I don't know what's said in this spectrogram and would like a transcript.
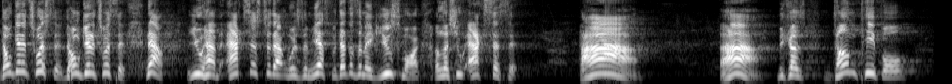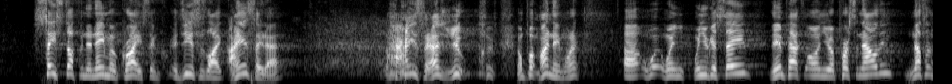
Don't get it twisted. Don't get it twisted. Now, you have access to that wisdom, yes, but that doesn't make you smart unless you access it. Ah, ah, because dumb people say stuff in the name of Christ, and Jesus is like, I didn't say that. I didn't say that's you. Don't put my name on it. Uh, when, when you get saved, the impact on your personality, nothing.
